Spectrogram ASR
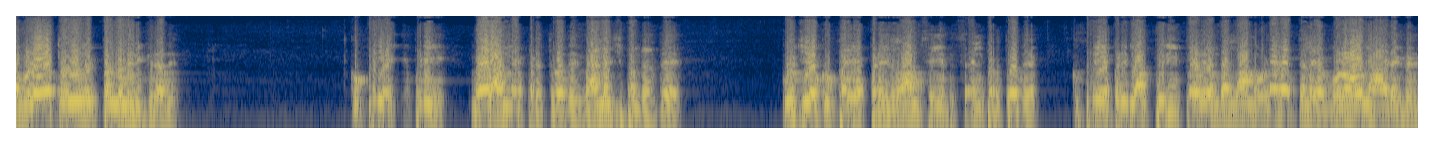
எவ்வளவோ தொழில்நுட்பங்கள் இருக்கிறது. குப்பையை எப்படி மேலாண்மைப்படுத்துவது மேனேஜ் பண்றது பூஜ்ய குப்பை எப்படி எல்லாம் செய்ய செயல்படுத்துவது குப்பையை எல்லாம் பிரிப்பது என்றெல்லாம் உலகத்துல எவ்வளவு நாடுகள்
